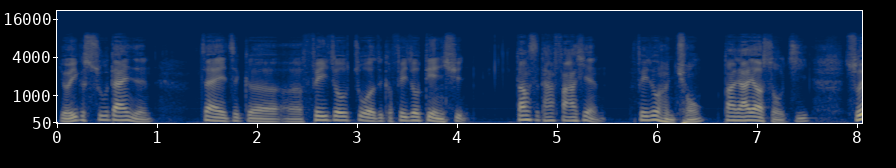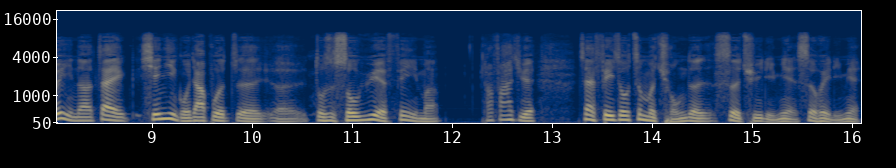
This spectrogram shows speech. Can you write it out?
有一个苏丹人在这个呃非洲做这个非洲电讯。当时他发现非洲很穷，大家要手机，所以呢，在先进国家不这呃都是收月费吗？他发觉。在非洲这么穷的社区里面、社会里面，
